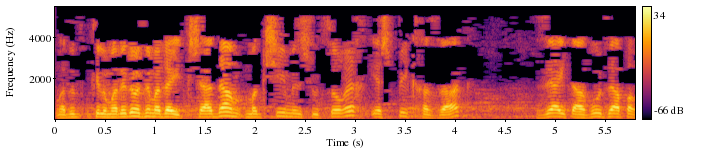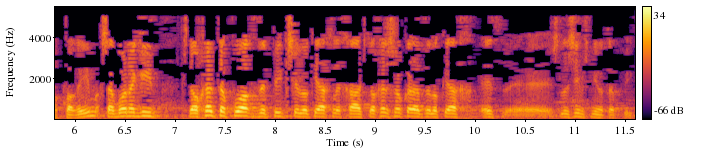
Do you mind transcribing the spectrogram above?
מדד, כאילו מדדו את זה מדעית, כשאדם מגשים איזשהו צורך, יש פיק חזק, זה ההתאהבות, זה הפרפרים. עכשיו בוא נגיד, כשאתה אוכל תפוח זה פיק שלוקח לך, כשאתה אוכל שוקולד זה לוקח עש- אה, 30 שניות הפיק.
